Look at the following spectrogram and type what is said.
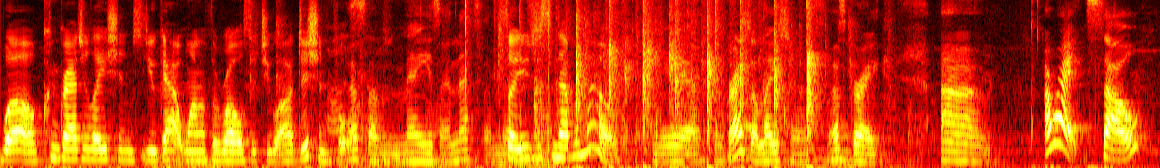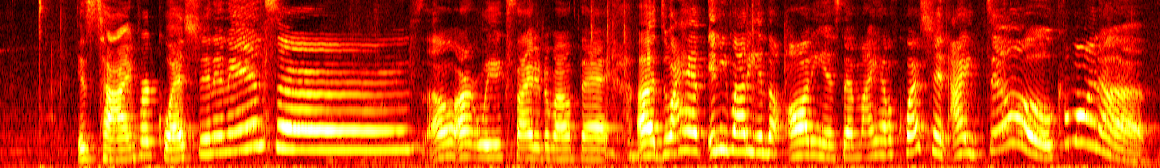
well, congratulations, you got one of the roles that you auditioned for. That's amazing. That's amazing. So you just never know. Yeah, congratulations. That's great. Um, all right, so it's time for question and answers. Oh, aren't we excited about that? Uh, do I have anybody in the audience that might have a question? I do. Come on up.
